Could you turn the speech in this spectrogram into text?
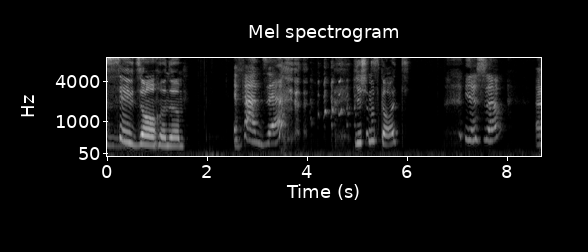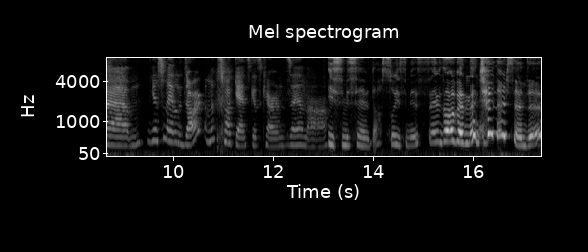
Sevda Hanım. Efendim? Yaşınız kaç? Yaşım. Eee yaşım 54 ama çok genç gözüküyorum değil mi? İsmi Sevda. Soy ismi Sevda benden çaylar senden.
